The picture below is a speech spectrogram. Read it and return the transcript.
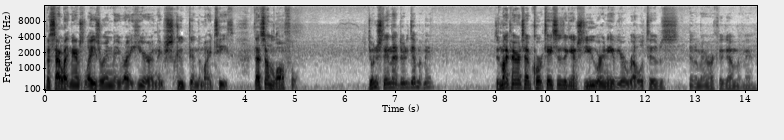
The Satellite Man's lasering me right here, and they've scooped into my teeth. That's unlawful. Do you understand that, dirty government man? Did my parents have court cases against you or any of your relatives in America, government man?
